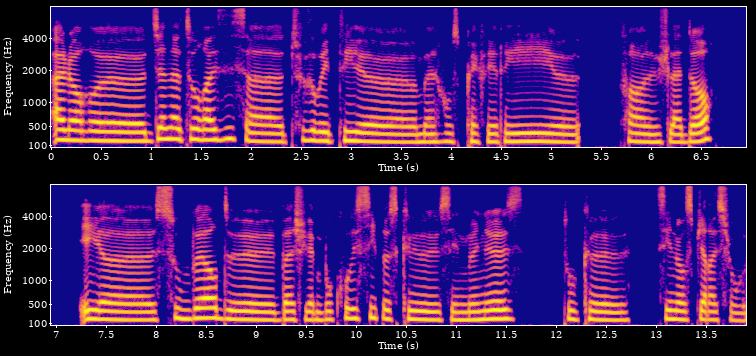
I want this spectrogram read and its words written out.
Alors, euh, Diana Taurasi, ça a toujours été euh, ma joueuse préférée. Enfin, je l'adore. Et Sue Bird, bah, je l'aime beaucoup aussi parce que c'est une meneuse. Donc, c'est une inspiration.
